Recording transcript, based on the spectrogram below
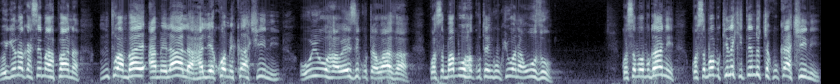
Wengine wakasema hapana mtu ambaye amelala haliyekuwa amekaa chini huyu hawezi kutawadha kwa sababu hakutengukiwa na udhu. Kwa sababu gani? Kwa sababu kile kitendo cha kukaa chini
